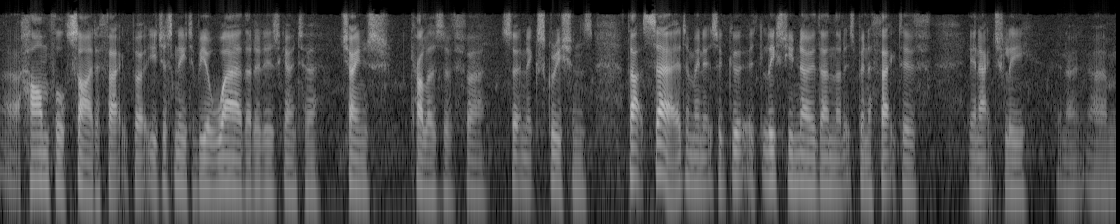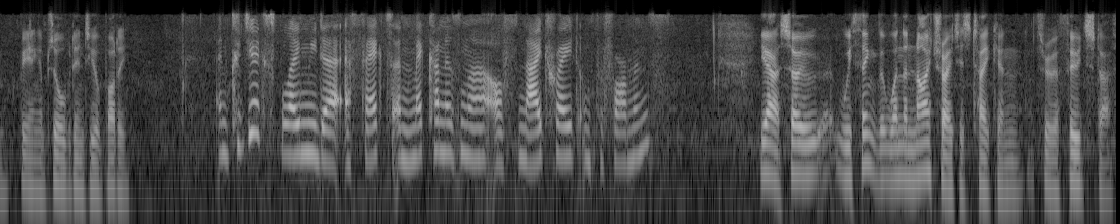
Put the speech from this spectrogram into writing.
uh, harmful side effect, but you just need to be aware that it is going to change colours of uh, certain excretions. That said, I mean, it's a good, at least you know then that it's been effective in actually you know, um, being absorbed into your body. And could you explain me the effects and mechanism of nitrate on performance? Yeah, so we think that when the nitrate is taken through a foodstuff,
